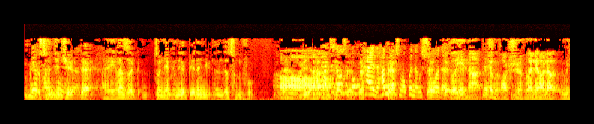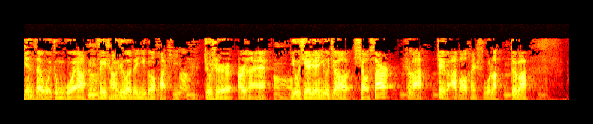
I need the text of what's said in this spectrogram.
没有穿进去对。哎呦，但是中间可能有别的女人的重复。哦他这都是公开的他没有什么不能说的所以呢，正好适合聊聊如今在我中国呀非常热的一个话题，就是二奶。有些人又叫小三儿，是吧？这个阿宝很熟了，对吧？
